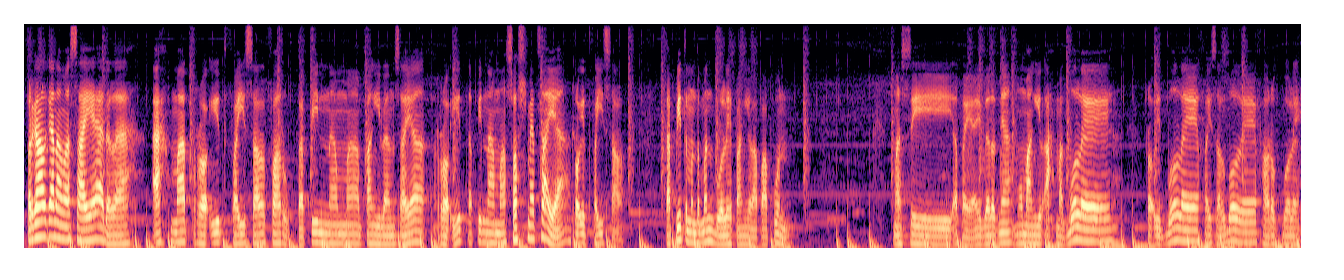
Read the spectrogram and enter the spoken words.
Perkenalkan nama saya adalah Ahmad Roid Faisal Faruk. Tapi nama panggilan saya Roid tapi nama sosmed saya Roid Faisal. Tapi teman-teman boleh panggil apa pun. Masih apa ya ibaratnya mau manggil Ahmad boleh Roid boleh Faisal boleh Faruk boleh.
